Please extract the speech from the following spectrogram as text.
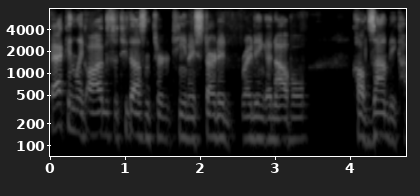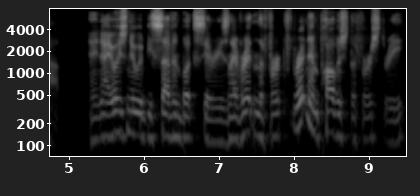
back in like August of 2013, I started writing a novel called Zombie Cop, and I always knew it would be seven book series. And I've written the first, written and published the first three.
